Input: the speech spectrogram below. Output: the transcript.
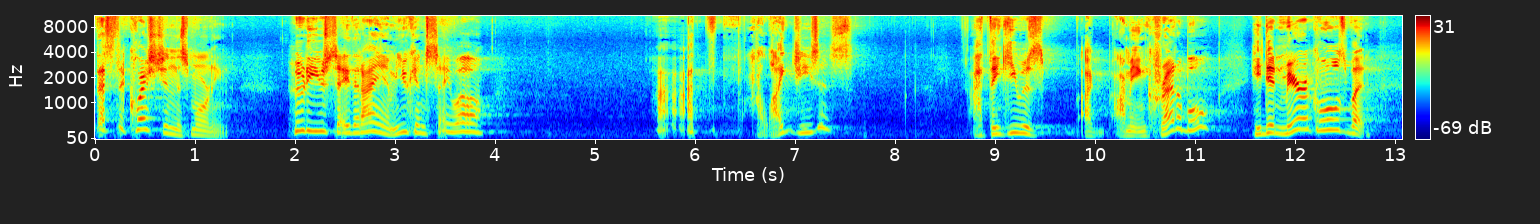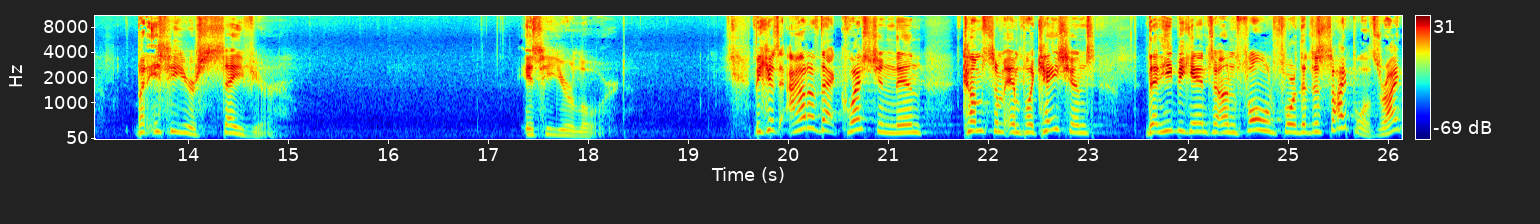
That's the question this morning. Who do you say that I am? You can say, well, I, I, I like Jesus. I think he was, I, I mean, incredible. He did miracles, but, but is he your Savior? Is he your Lord? Because out of that question then comes some implications that he began to unfold for the disciples, right?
